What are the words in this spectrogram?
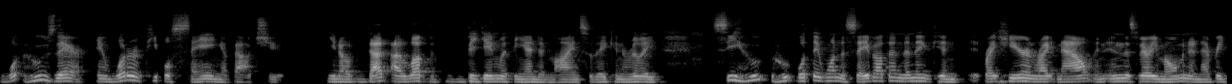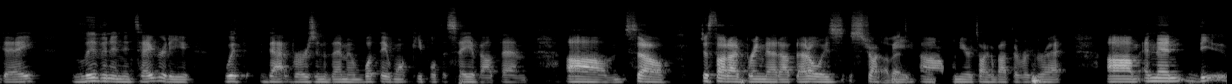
What, who's there? And what are people saying about you? You know that i love to begin with the end in mind so they can really see who, who what they want to say about them then they can right here and right now and in this very moment and every day live in an integrity with that version of them and what they want people to say about them. Um, so just thought i'd bring that up. That always struck love me uh, when you were talking about the regret. Um, and then the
